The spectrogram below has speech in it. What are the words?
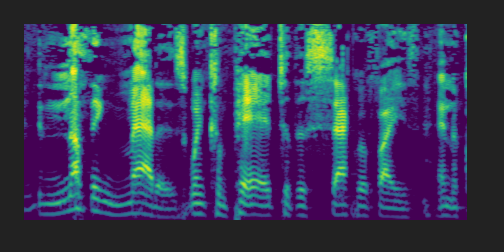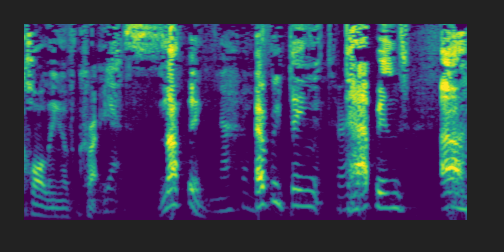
Mm-hmm. Nothing matters when compared to the sacrifice and the calling of Christ. Yes. Nothing. Nothing. Everything right. happens, uh,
